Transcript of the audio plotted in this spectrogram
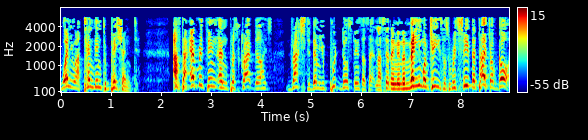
when you are tending to patient. After everything and prescribe the drugs to them, you put those things aside. And I said, and in the name of Jesus, receive the touch of God.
